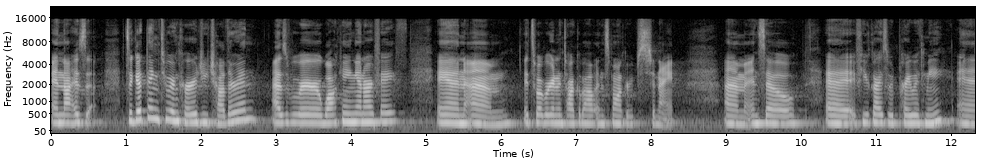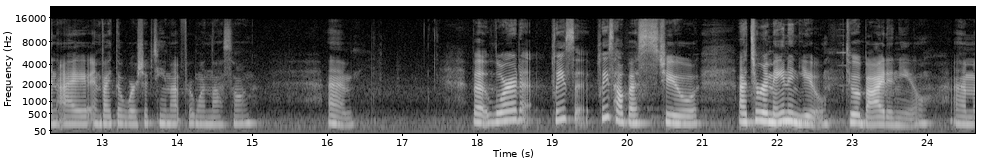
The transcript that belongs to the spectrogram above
and that is, it's a good thing to encourage each other in as we're walking in our faith. And um, it's what we're going to talk about in small groups tonight. Um, and so, uh, if you guys would pray with me, and I invite the worship team up for one last song. Um, but Lord, please, please help us to, uh, to remain in you, to abide in you. Um,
